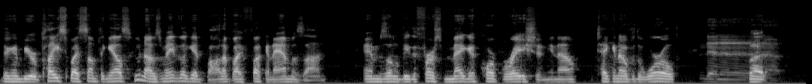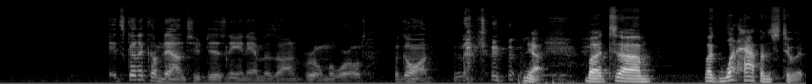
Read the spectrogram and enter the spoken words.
They're going to be replaced by something else. Who knows? Maybe they'll get bought up by fucking Amazon. Amazon will be the first mega corporation, you know, taking over the world. No, no, no, no, But- no. It's gonna come down to Disney and Amazon ruling the world. But go on. Yeah, but um, like, what happens to it?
